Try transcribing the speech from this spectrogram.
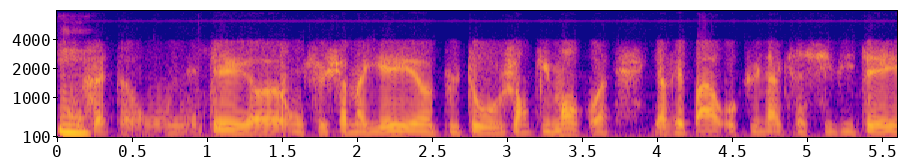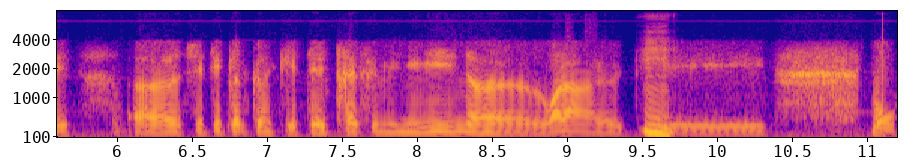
Mm. En fait, on était, euh, on se chamaillait euh, plutôt gentiment, quoi. Il n'y avait pas aucune agressivité. euh, C'était quelqu'un qui était très féminine, euh, voilà, euh, qui, Mm. Est- bon,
